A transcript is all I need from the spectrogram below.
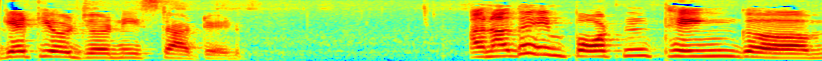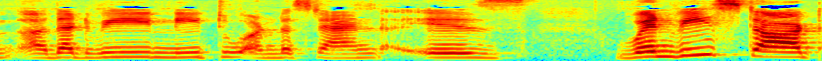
get your journey started another important thing um, uh, that we need to understand is when we start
